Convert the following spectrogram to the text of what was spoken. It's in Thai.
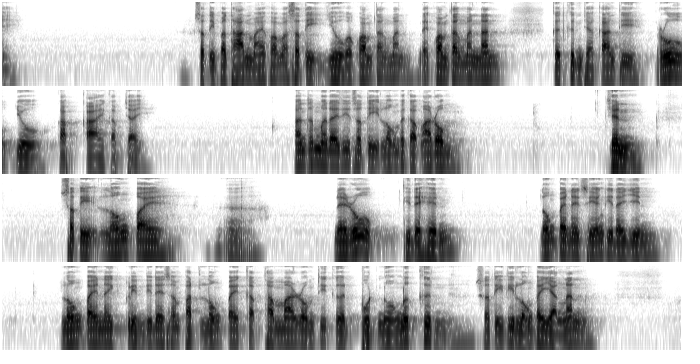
สติปัฏฐานหมายความว่าสติอยู่กับความตั้งมั่นในความตั้งมั่นนั้น เกิดขึ้นจากการที่รู้อยู่กับกายกับใจ อันถ้าเมื่อใดที่สติหลงไปกับอารมณ์ เช่น สติหลงไป ในรูปที่ได้เห็น หลงไปในเสียงที่ได้ยิน หลงไปในกลิ่นที่ได้สัมผัส หลงไปกับธรรมารมที่เกิดปุดหน่วงนึกขึ้น สติที่หลงไปอย่างนั้น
